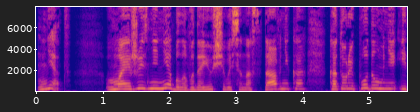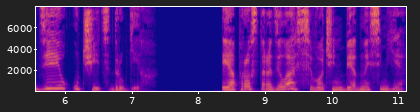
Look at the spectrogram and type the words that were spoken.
Нет, в моей жизни не было выдающегося наставника, который подал мне идею учить других. Я просто родилась в очень бедной семье.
